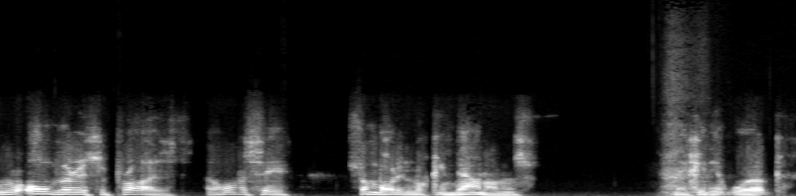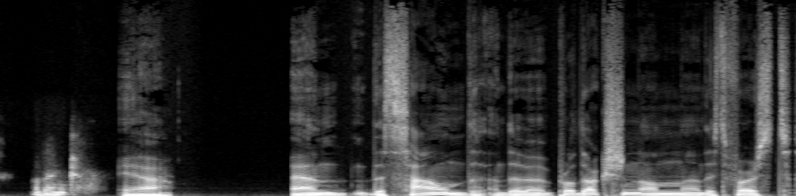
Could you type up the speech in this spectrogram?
we were all very surprised. Obviously, somebody looking down on us, making it work. I think. yeah and the sound and the production on uh, this first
